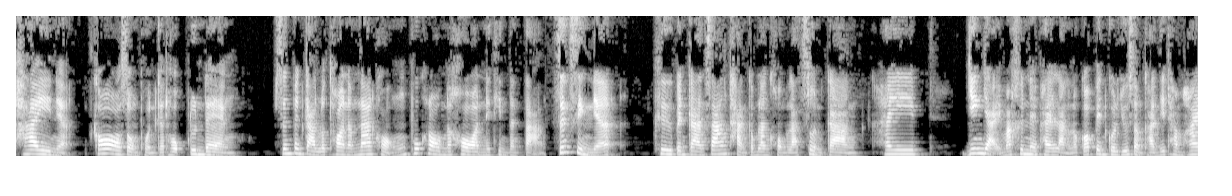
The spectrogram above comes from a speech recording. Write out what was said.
ไพ่เนี่ย ก็ส่งผลกระทบรุนแรง ซึ่งเป็นการลดทอนอำนาจของผู้ครองนครในถิ่นต่างๆ ซึ่งสิ่งเนี้ยคือเป็นการสร้างฐานกำลังของรัฐส่วนกลาง ให้ ยิ่งใหญ่มากขึ้นในภายหลัง แล้วก็เป็นกลยุทธ์สำคัญที่ทำให้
